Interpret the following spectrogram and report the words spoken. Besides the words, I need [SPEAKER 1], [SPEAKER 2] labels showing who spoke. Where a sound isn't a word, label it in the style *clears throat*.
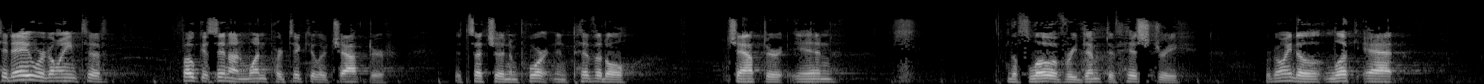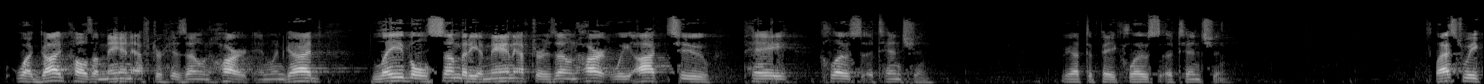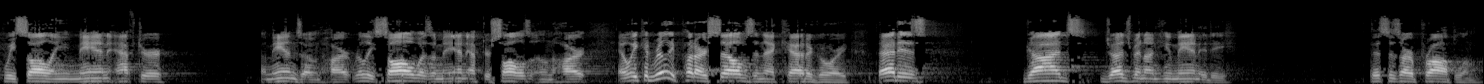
[SPEAKER 1] today we're going to focus in on one particular chapter. It's such an important and pivotal chapter in the flow of redemptive history. We're going to look at what God calls a man after his own heart. And when God labels somebody a man after his own heart, we ought to pay close attention. We ought to pay close attention. Last week we saw a man after a man's own heart. Really, Saul was a man after Saul's own heart. And we could really put ourselves in that category. That is God's judgment on humanity. This is our problem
